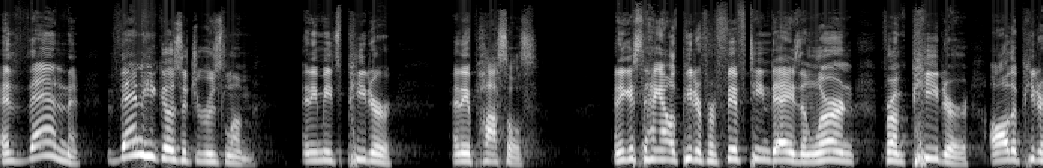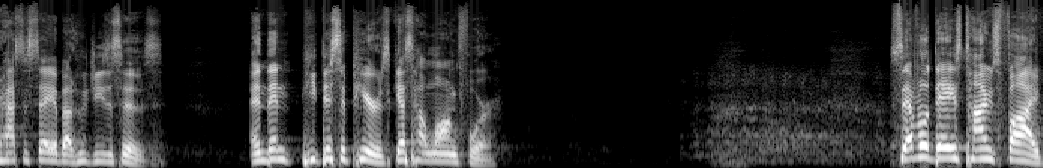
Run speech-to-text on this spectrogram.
And then, then he goes to Jerusalem and he meets Peter and the apostles. And he gets to hang out with Peter for 15 days and learn from Peter all that Peter has to say about who Jesus is. And then he disappears. Guess how long for? Several days times five.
